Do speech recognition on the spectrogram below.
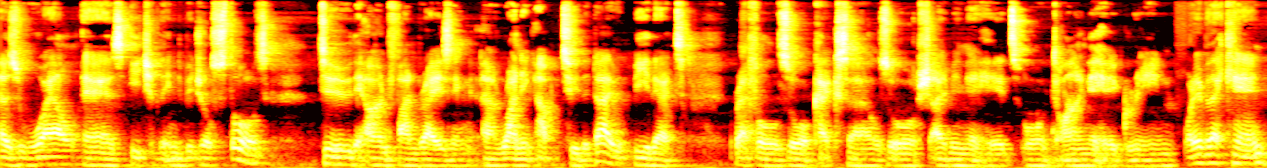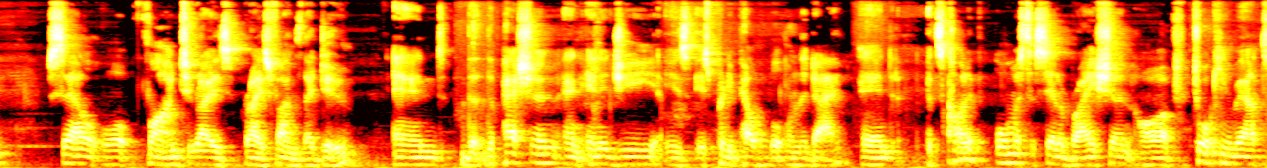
as well as each of the individual stores do their own fundraising uh, running up to the day, be that raffles or cake sales or shaving their heads or dyeing their hair green, whatever they can sell or find to raise raise funds, they do. And the, the passion and energy is, is pretty palpable on the day. And it's kind of almost a celebration of talking about,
